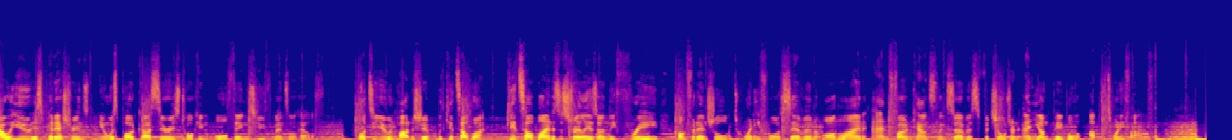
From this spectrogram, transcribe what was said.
How Are You is Pedestrian's newest podcast series talking all things youth mental health. Brought to you in partnership with Kids Helpline. Kids Helpline is Australia's only free, confidential, 24 7 online and phone counselling service for children and young people up to 25.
